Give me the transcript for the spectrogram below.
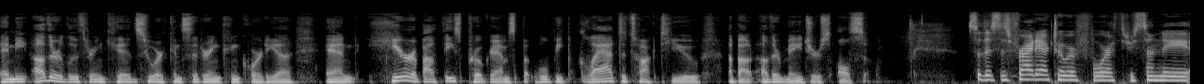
and meet other Lutheran kids who are considering Concordia and hear about these programs. But we'll be glad to talk to you about other majors also. So this is Friday, October 4th through Sunday,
